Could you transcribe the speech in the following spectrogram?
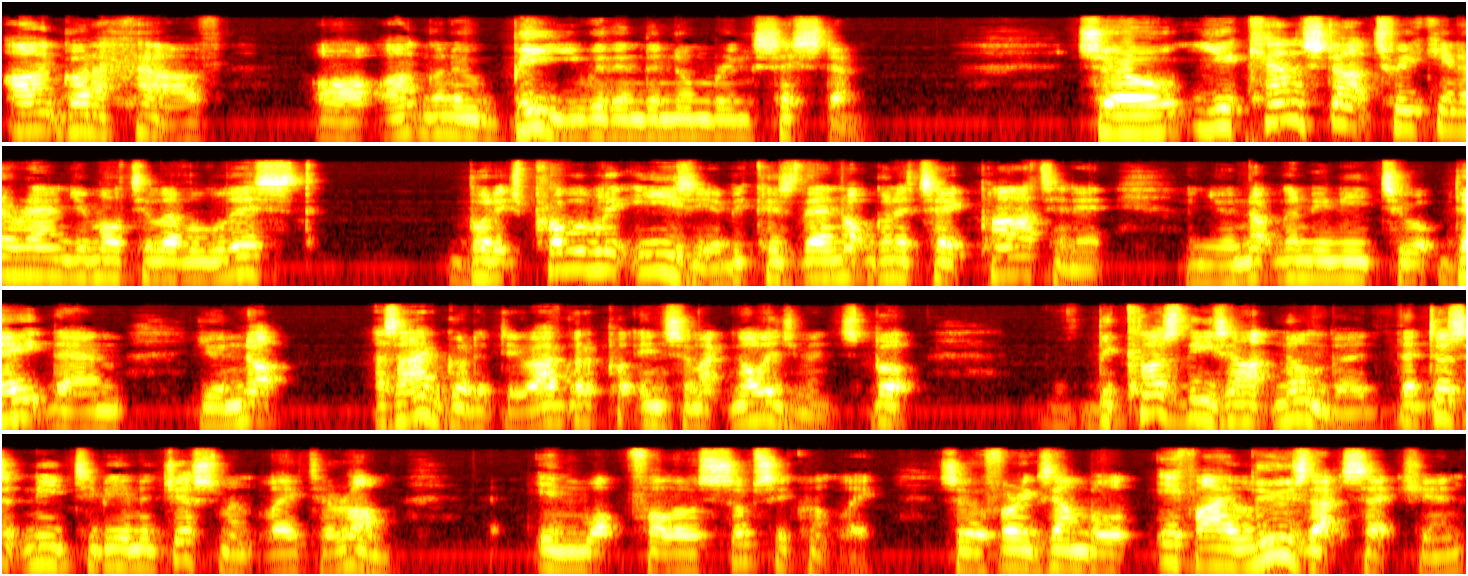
aren't going to have or aren't going to be within the numbering system. So you can start tweaking around your multi-level list, but it's probably easier because they're not going to take part in it and you're not going to need to update them. You're not, as I've got to do, I've got to put in some acknowledgements, but because these aren't numbered, there doesn't need to be an adjustment later on in what follows subsequently. So for example, if I lose that section,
